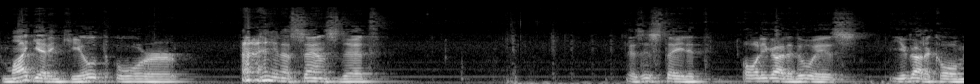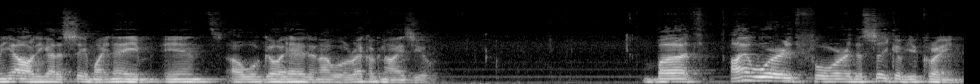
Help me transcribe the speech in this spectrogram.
my getting killed or in a sense that as he stated all you got to do is you got to call me out you got to say my name and I will go ahead and I will recognize you. But I'm worried for the sake of Ukraine.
